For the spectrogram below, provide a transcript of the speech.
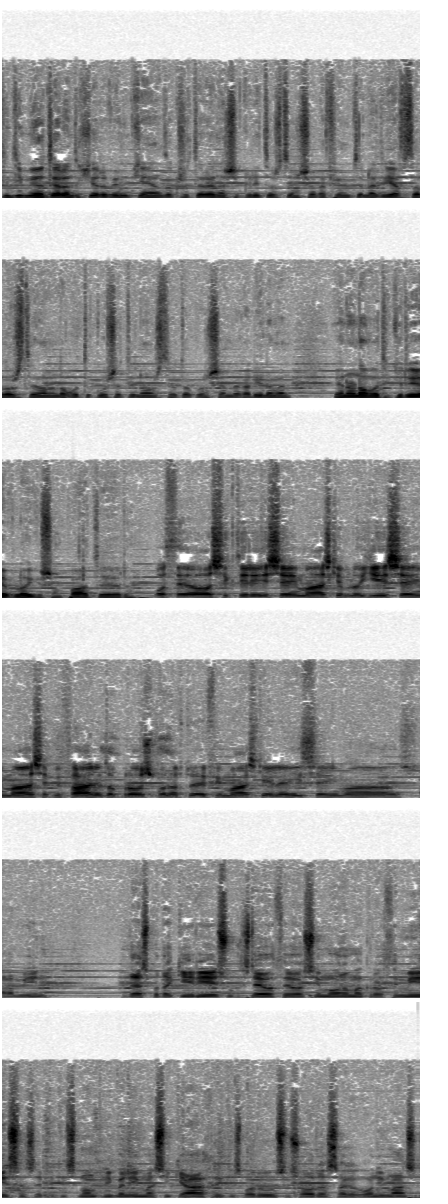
Την τιμιωτέρα του χειροβήμ και ένα δοξωτέρα να συγκρίτω στον Σεραφείμ, την αδιαφθόρος Θεόν, λογοτικούς ατινών, Θεοτόκον σε μεγαλύνομεν, εν ονόματι Κυρίου ευλόγησον Πάτερ. Ο Θεός εκτηρήσε ημάς και ευλογήσε ημάς, επιφάνει το πρόσωπο αυτού εφημάς και ελεήσε ημάς. Αμήν. Δέσποτα Κύριε Ιησού Χριστέ ο Θεός ημών μακροθυμήσας επί της ημών πλημελήμαση και άχρη της παρούσης ώρας αγαγών ημάς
